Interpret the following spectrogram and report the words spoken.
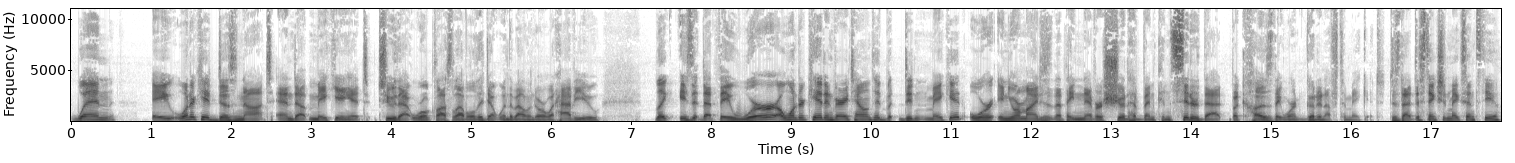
when a Wonder Kid does not end up making it to that world class level, they don't win the Ballon d'Or, what have you, like is it that they were a wonder kid and very talented but didn't make it or in your mind is it that they never should have been considered that because they weren't good enough to make it does that distinction make sense to you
